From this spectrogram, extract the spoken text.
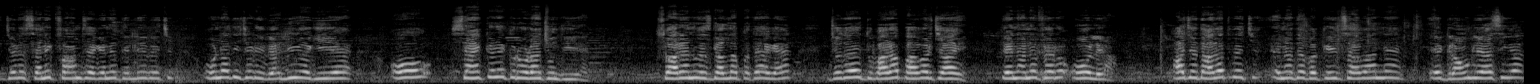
ਜਿਹੜੇ ਸੈਨਿਕ ਫਾਰਮਸ ਹੈਗੇ ਨੇ ਦਿੱਲੀ ਵਿੱਚ, ਉਹਨਾਂ ਦੀ ਜਿਹੜੀ ਵੈਲਿਊ ਹੈਗੀ ਹੈ, ਉਹ ਸੈਂਕੜੇ ਕਰੋੜਾਂ ਚ ਹੁੰਦੀ ਹੈ। ਸਾਰਿਆਂ ਨੂੰ ਇਸ ਗੱਲ ਦਾ ਪਤਾ ਹੈਗਾ, ਜਦੋਂ ਇਹ ਦੁਬਾਰਾ ਪਾਵਰ ਚ ਆਏ, ਤੇ ਇਹਨਾਂ ਨੇ ਫਿਰ ਉਹ ਲਿਆ। ਅੱਜ ਅਦਾਲਤ ਵਿੱਚ ਇਹਨਾਂ ਦੇ ਵਕੀਲ ਸਾਹਿਬਾਨ ਨੇ ਇਹ ਗਰਾਊਂਡ ਲਿਆ ਸੀਗਾ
